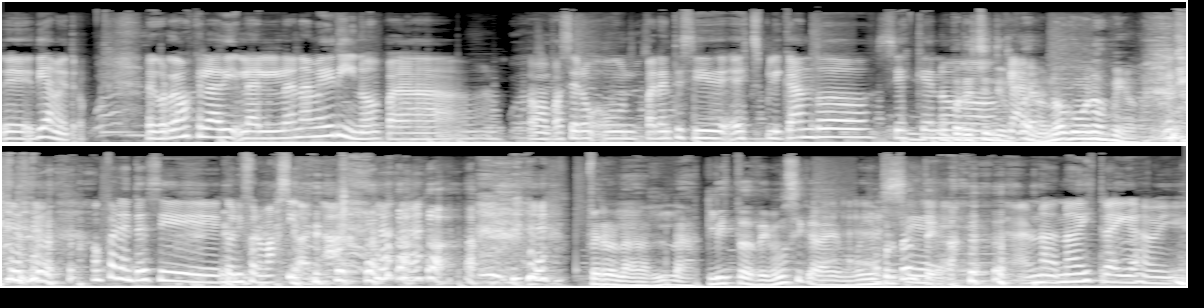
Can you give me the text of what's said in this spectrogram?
eh, diámetros. Recordemos que la, la lana merino, para, como para hacer un, un paréntesis explicando si es que no. Un paréntesis, claro. bueno, no como los míos. un paréntesis con información. Ah. Pero la- las listas de música es muy importante. Sí. No, no distraigas a mi,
